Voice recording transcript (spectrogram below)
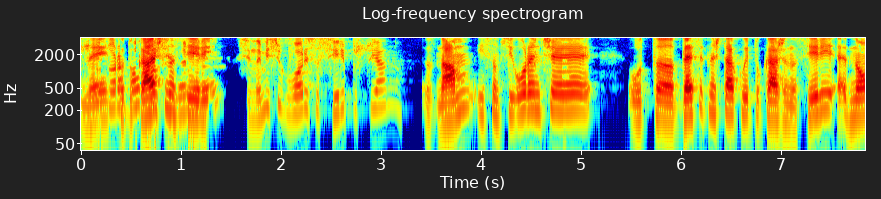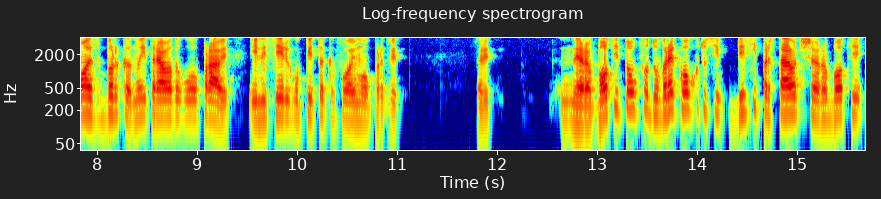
не, като кажеш на Сири... Сина ми си говори с Сири постоянно. Знам и съм сигурен, че от 10 неща, които каже на Сири, едно е сбъркано и трябва да го оправи. Или Сири го пита какво е имал предвид. Нали, не работи толкова добре, колкото си би си представил, че ще работи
